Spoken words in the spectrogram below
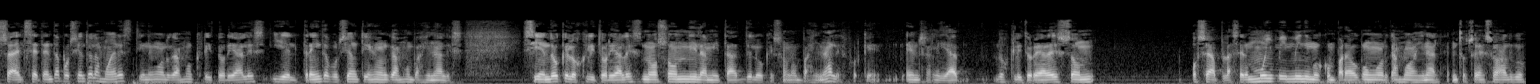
sea, el 70% de las mujeres tienen orgasmos clitoriales y el 30% tienen orgasmos vaginales, siendo que los clitoriales no son ni la mitad de lo que son los vaginales, porque en realidad los clitoriales son o sea, placer muy, muy mínimo comparado con un orgasmo vaginal. Entonces eso es algo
